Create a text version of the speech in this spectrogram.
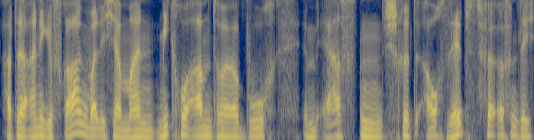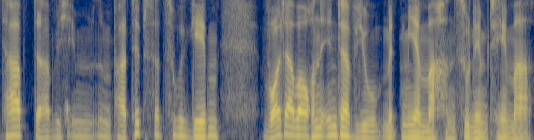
Hatte einige Fragen, weil ich ja mein Mikroabenteuerbuch im ersten Schritt auch selbst veröffentlicht habe. Da habe ich ihm ein paar Tipps dazu gegeben, wollte aber auch ein Interview mit mir machen zu dem Thema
